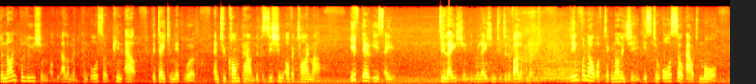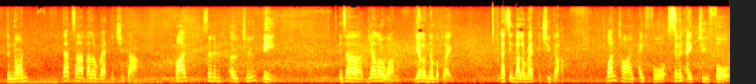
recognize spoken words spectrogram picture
the non-pollution of the element can also pin out the data network and to compound the position of a timer. If there is a dilation in relation to the development, the inferno of technology is to also outmore the non. That's uh, Ballarat Echuca 5702B. It's a yellow one, yellow number plate. That's in Ballarat Echuca. One time 847824.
